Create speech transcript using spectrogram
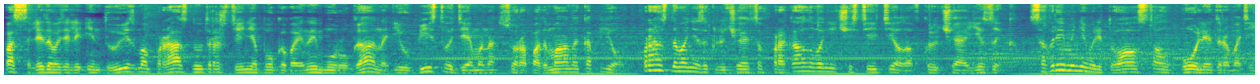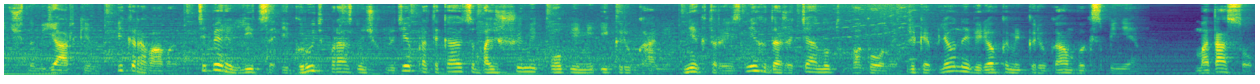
Последователи индуизма празднуют рождение бога войны Муругана и убийство демона Сурападмана копьем. Празднование заключается в прокалывании частей тела, включая язык. Со временем ритуал стал более драматичным, ярким и кровавым. Теперь лица и грудь празднующих людей протыкаются большими копьями и крюками. Некоторые из них даже тянут вагоны, прикрепленные веревками к крюкам в их спине. Матасу.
